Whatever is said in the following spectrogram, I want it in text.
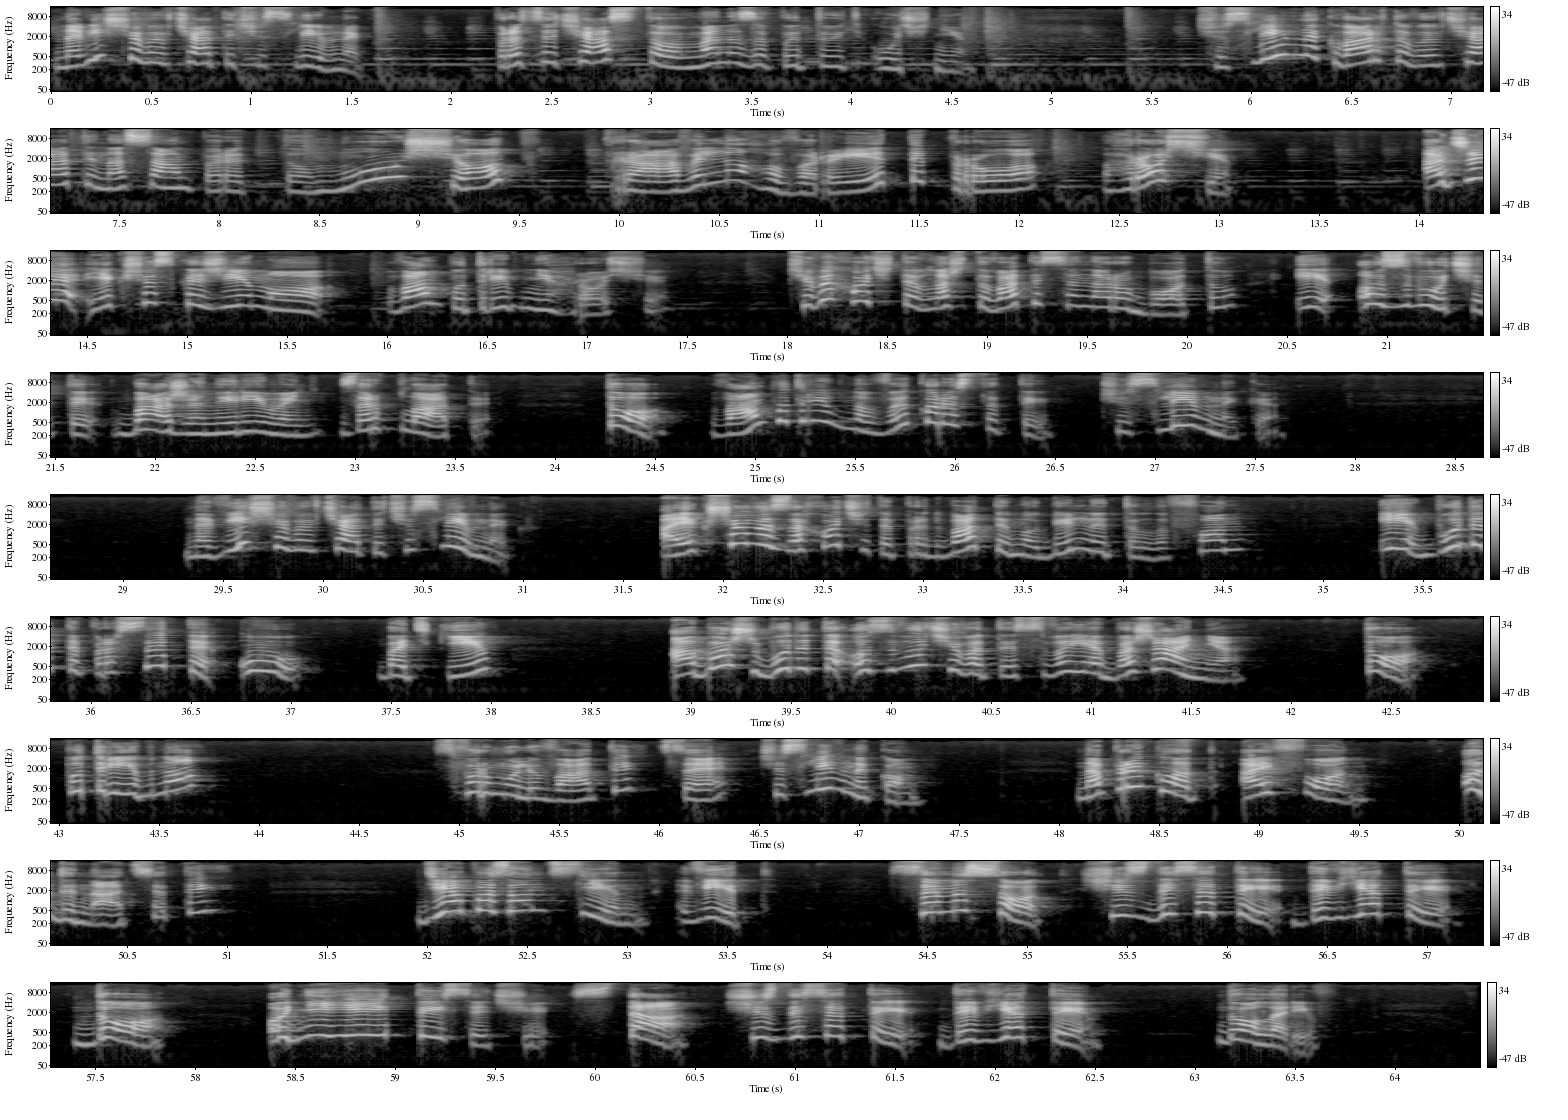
Навіщо вивчати числівник? Про це часто в мене запитують учні. Числівник варто вивчати насамперед тому, щоб правильно говорити про гроші. Адже, якщо, скажімо, вам потрібні гроші, чи ви хочете влаштуватися на роботу і озвучити бажаний рівень зарплати, то вам потрібно використати числівники. Навіщо вивчати числівник? А якщо ви захочете придбати мобільний телефон і будете просити у батьків, або ж будете озвучувати своє бажання, то потрібно сформулювати це числівником. Наприклад, iPhone 11, діапазон цін від 769 до 1169 доларів.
